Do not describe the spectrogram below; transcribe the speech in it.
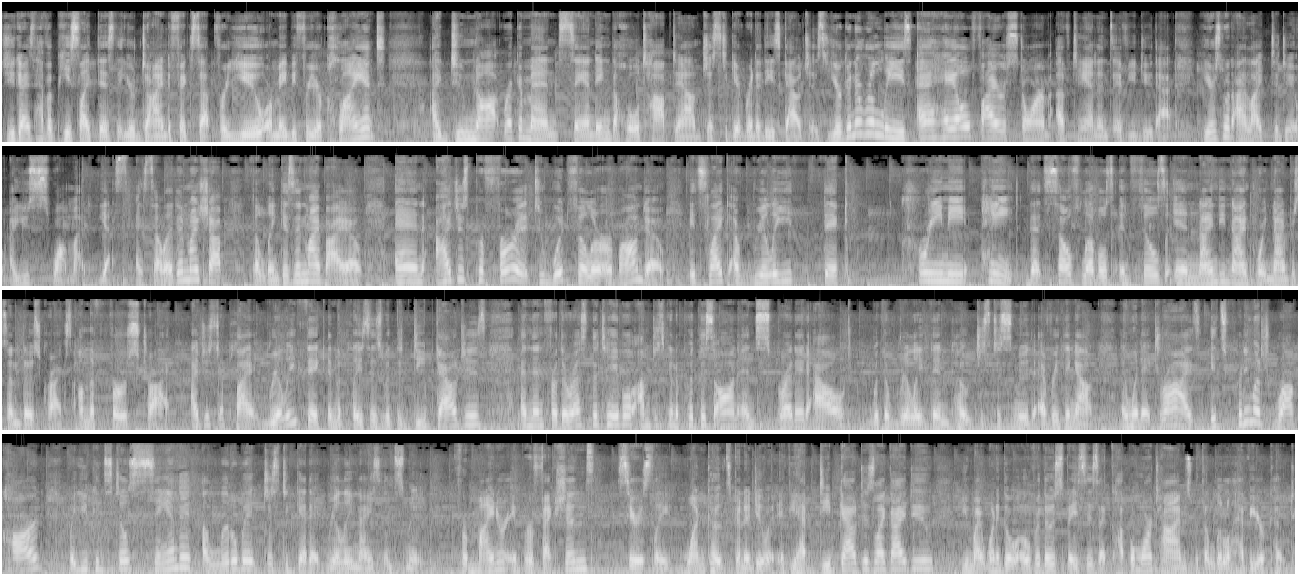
Do you guys have a piece like this that you're dying to fix up for you or maybe for your client? I do not recommend sanding the whole top down just to get rid of these gouges. You're gonna release a hail firestorm of tannins if you do that. Here's what I like to do. I use Swamp Mudd. Yes, I sell it in my shop. The link is in my bio. And I just prefer it to wood filler or Bondo. It's like a really thick creamy paint that self levels and fills in 99.9% of those cracks on the first try. I just apply it really thick in the places with the deep gouges. And then for the rest of the table, I'm just gonna put this on and spread it out with a really thin coat just to smooth everything out. And when it dries, it's pretty much rock hard, but you can still sand it a little bit just to get it really nice and smooth. For minor imperfections, seriously, one coat's gonna do it. If you have deep gouges like I do, you might wanna go over those spaces a couple more times with a little heavier coat.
